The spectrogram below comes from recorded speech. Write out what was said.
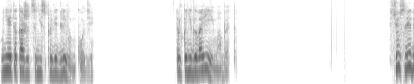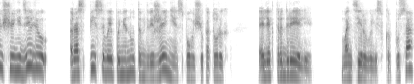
Мне это кажется несправедливым, Коди. Только не говори им об этом. Всю следующую неделю, расписывая по минутам движения, с помощью которых электродрели монтировались в корпуса,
